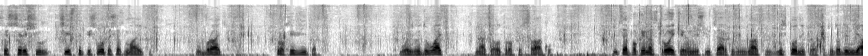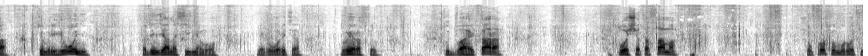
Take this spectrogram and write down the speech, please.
щось чересчур чисте пішло, то зараз мають убрати трохи вітер. Бо й видувати почало трохи в сраку. Ну це поки настройки, вони ж люцерку, тут у нас ніхто не косить. Тут один я в цьому регіоні, один я насіння, бо, як говориться, виростив. Тут 2 гектара. Площа та сама, що в прошлому році.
